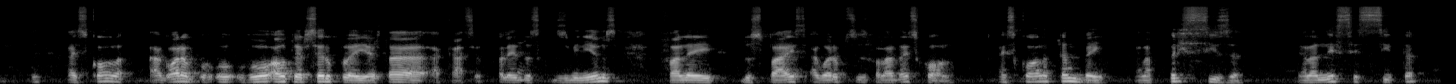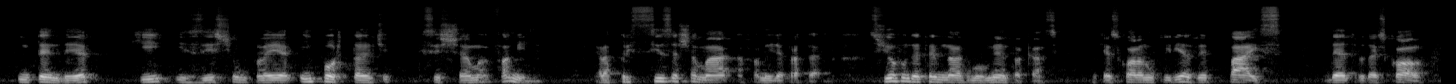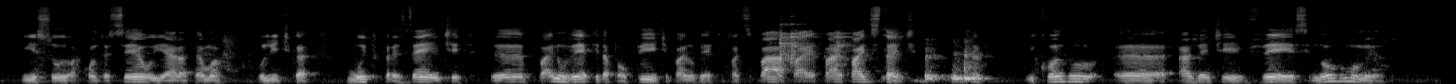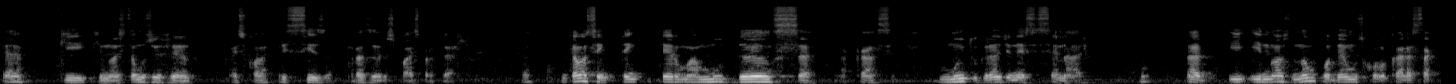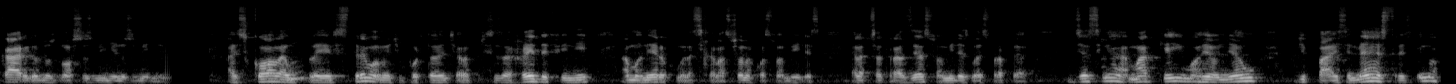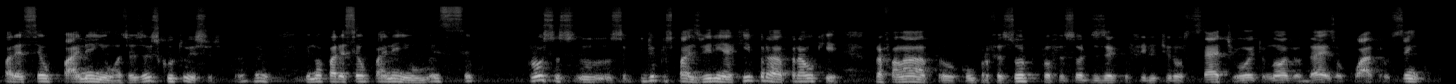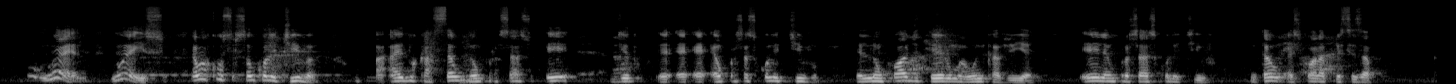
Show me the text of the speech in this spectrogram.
A escola, agora vou ao terceiro player, tá, a Cássia? Eu falei dos, dos meninos, falei dos pais, agora eu preciso falar da escola. A escola também, ela precisa ela necessita entender que existe um player importante que se chama família. Ela precisa chamar a família para perto. Se houve um determinado momento, Acácia, em que a escola não queria ver pais dentro da escola, e isso aconteceu e era até uma política muito presente, uh, pai não vem aqui dar palpite, pai não vem aqui participar, pai, pai, pai distante. E quando uh, a gente vê esse novo momento né, que, que nós estamos vivendo, a escola precisa trazer os pais para perto. Né? Então, assim, tem que ter uma mudança, a Cássia, muito grande nesse cenário. Né? E, e nós não podemos colocar essa carga nos nossos meninos e meninas. A escola é um player extremamente importante, ela precisa redefinir a maneira como ela se relaciona com as famílias, ela precisa trazer as famílias mais para perto. Dizer assim, ah, marquei uma reunião de pais e mestres e não apareceu pai nenhum. Às vezes eu escuto isso. Né? E não apareceu pai nenhum. Mas você, trouxe, você pediu para os pais virem aqui para o quê? Para falar pro, com o professor, para o professor dizer que o filho tirou 7, 8, 9, ou 10, ou 4, ou 5? Não é, não é isso. É uma construção coletiva a, educação é um processo e de, é, é, é um processo coletivo. Ele não pode ter uma única via. Ele é um processo coletivo. Então, a escola precisa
